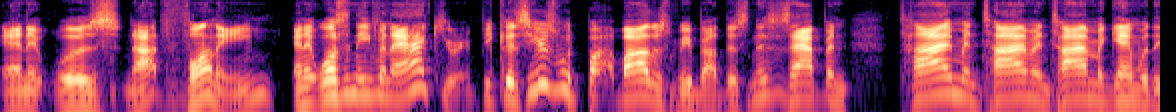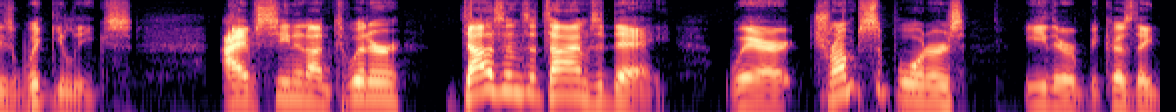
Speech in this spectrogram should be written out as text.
and it was not funny, and it wasn't even accurate. Because here's what bothers me about this, and this has happened time and time and time again with these WikiLeaks. I've seen it on Twitter dozens of times a day where Trump supporters either because they,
